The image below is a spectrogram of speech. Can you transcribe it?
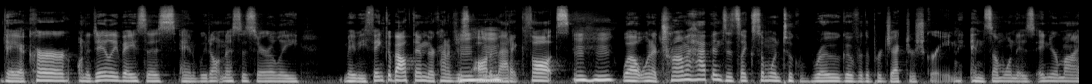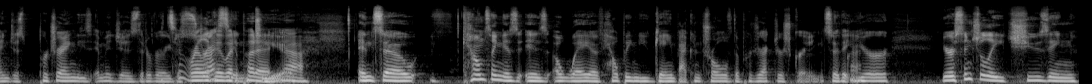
they occur on a daily basis, and we don't necessarily maybe think about them. They're kind of just mm-hmm. automatic thoughts. Mm-hmm. Well, when a trauma happens, it's like someone took rogue over the projector screen, and someone is in your mind just portraying these images that are very That's distressing really good way to put it, you. yeah. And so counseling is is a way of helping you gain back control of the projector screen so that you're you're essentially choosing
